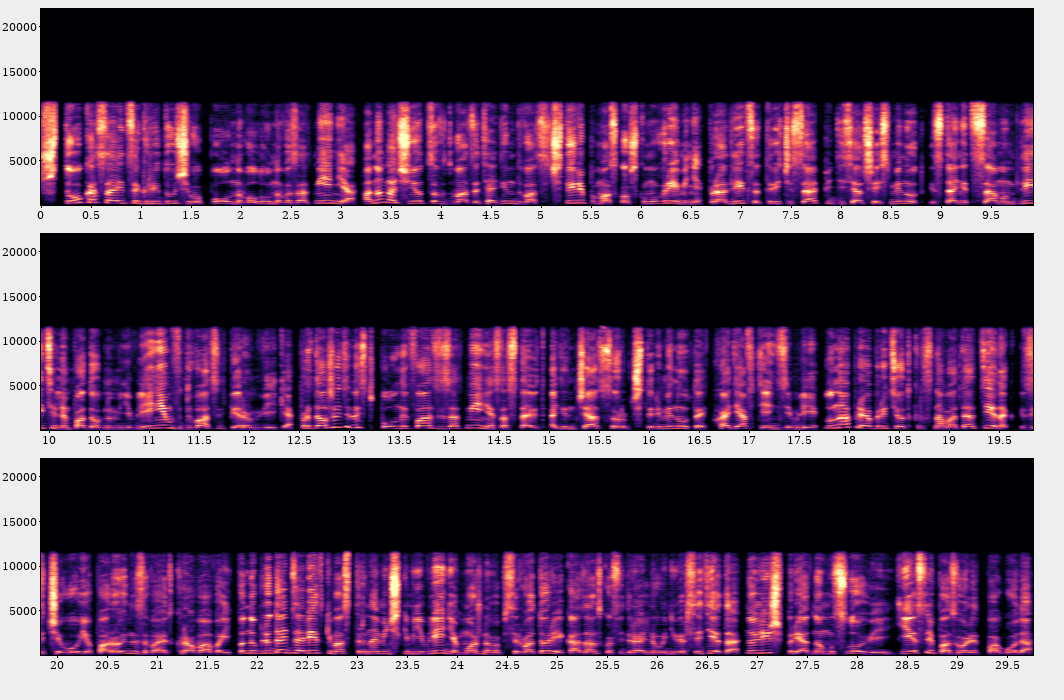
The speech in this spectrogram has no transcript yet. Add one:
Что касается грядущего полного лунного затмения, оно начнется в 21.24 по московскому времени, продлится 3 часа 56 минут и станет самым длительным подобным явлением в 21 веке. Продолжительность полной фазы затмения составит 1 час 44 минуты, входя в тень Земли. Луна приобретет красноватый оттенок, из-за чего ее порой называют кровавой. Понаблюдать за редким астрономическим явлением можно в обсерватории Казанского федерального университета, но лишь при одном условии, если позволит погода.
